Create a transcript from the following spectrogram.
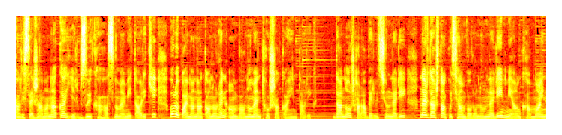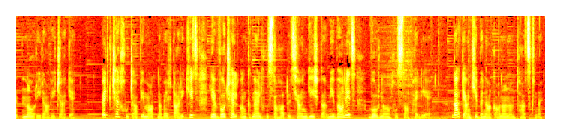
Գալիս է ժամանակը, երբ զույգը հասնում է մի տարիքի, որը պայմանականորեն անվանում են թոշակային տարիք։ Դա նոր հարաբերությունների, ներդաշնակության որոնումների միանգամայն նոր իրավիճակ է։ Պետք չէ խոճապի մատնվել տարիքից եւ ոչ էլ ընկնել հուսահատության գիրկը մի բանից, որն անխուսափելի է։ Դա կյանքի բնականon ընթացքն է։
